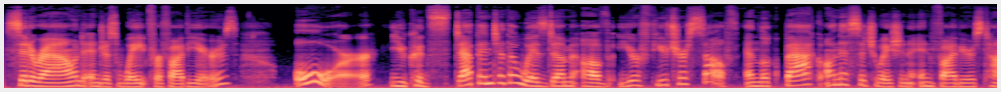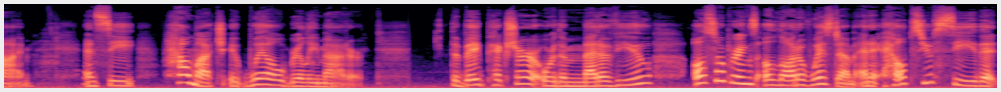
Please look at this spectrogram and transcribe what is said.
sit around and just wait for five years, or you could step into the wisdom of your future self and look back on this situation in five years' time and see how much it will really matter. The big picture or the meta view also brings a lot of wisdom and it helps you see that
